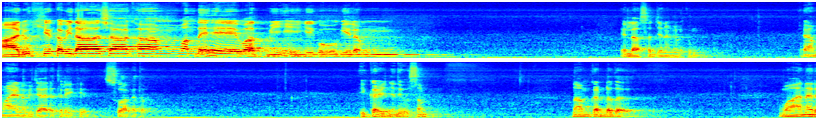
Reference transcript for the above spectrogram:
ആരുഹ്യ കവിതാശാഖാം വന്ദേ വാത്മീകി ഗോകുലം. എല്ലാ സജ്ജനങ്ങൾക്കും രാമായണ വിചാരത്തിലേക്ക് സ്വാഗതം. ഈ കഴിഞ്ഞ ദിവസം നാം കണ്ടത് വാനര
